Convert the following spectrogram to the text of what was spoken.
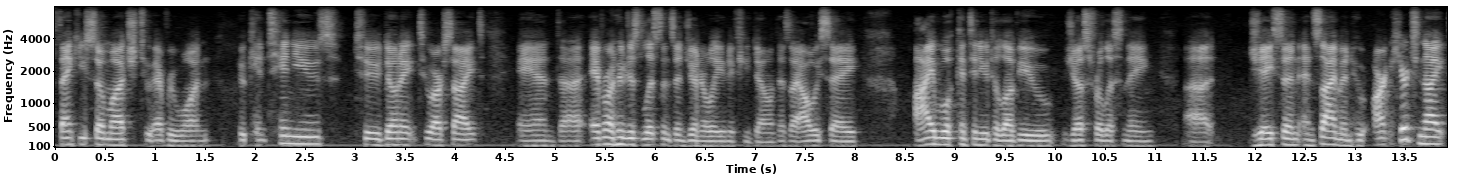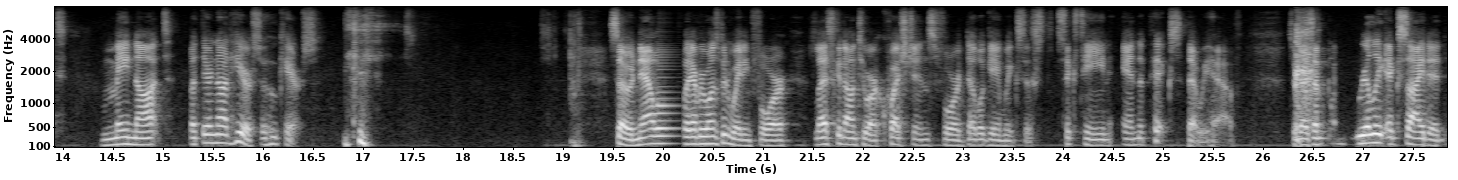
thank you so much to everyone who continues to donate to our site and uh, everyone who just listens in general, even if you don't. As I always say, I will continue to love you just for listening. Uh, Jason and Simon, who aren't here tonight, may not, but they're not here, so who cares? so now what everyone's been waiting for, let's get on to our questions for Double Game Week 16 and the picks that we have. So guys, I'm really excited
